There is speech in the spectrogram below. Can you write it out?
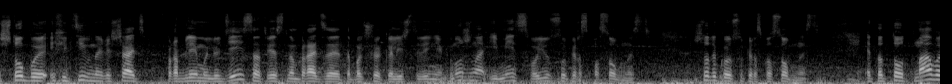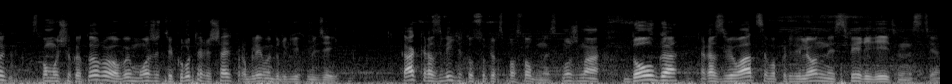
чтобы эффективно решать проблемы людей, соответственно, брать за это большое количество денег, нужно иметь свою суперспособность. Что такое суперспособность? Это тот навык, с помощью которого вы можете круто решать проблемы других людей. Как развить эту суперспособность? Нужно долго развиваться в определенной сфере деятельности,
